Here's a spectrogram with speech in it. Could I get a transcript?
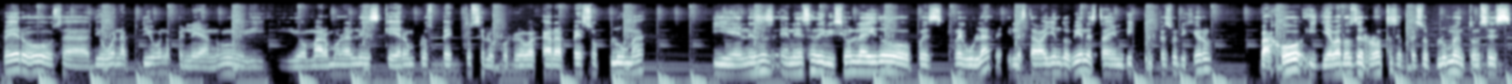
pero o sea, dio buena, dio buena pelea, ¿no? Y, y Omar Morales, que era un prospecto, se le ocurrió bajar a peso pluma y en, en esa división le ha ido pues regular y le estaba yendo bien, está invicto en peso ligero, bajó y lleva dos derrotas en peso pluma, entonces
